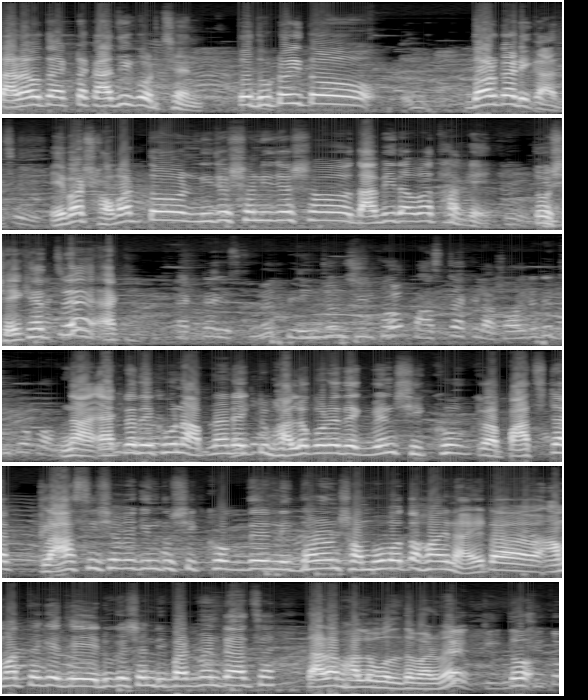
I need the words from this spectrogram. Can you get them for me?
তারাও তো একটা কাজই করছেন। তো দুটোই তো দরকারি কাজ। এবার সবার তো নিজস্ব নিজস্ব দাবি দাবা থাকে। তো সেই ক্ষেত্রে এক একটা স্কুলে তিনজন শিক্ষক পাঁচটা ক্লাস অলরেডি দুটো কম। না একটা দেখুন আপনারা একটু ভালো করে দেখবেন শিক্ষক পাঁচটা ক্লাস হিসেবে কিন্তু শিক্ষকদের নির্ধারণ সম্ভবত হয় না। এটা আমার থেকে যে এডুকেশন ডিপার্টমেন্টে আছে তারা ভালো বলতে পারবে। তো তো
